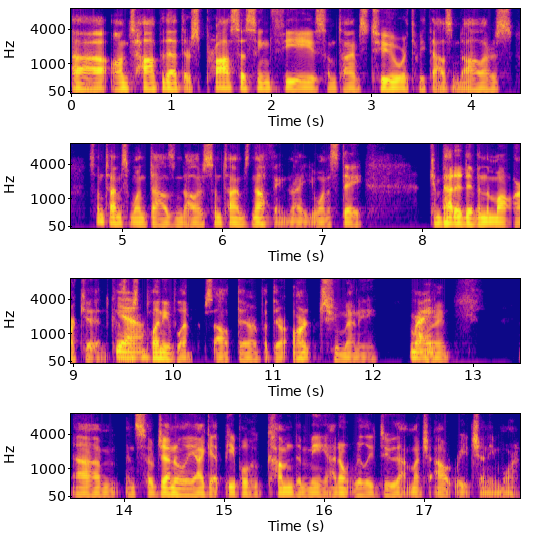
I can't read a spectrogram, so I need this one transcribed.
Uh, on top of that, there's processing fees, sometimes two or three thousand dollars, sometimes one thousand dollars, sometimes nothing, right? You want to stay competitive in the market because there's plenty of lenders out there, but there aren't too many, Right. right? Um, and so generally I get people who come to me. I don't really do that much outreach anymore.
